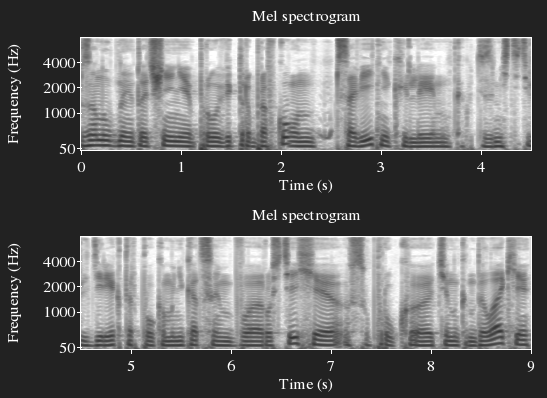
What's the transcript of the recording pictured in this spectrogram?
занудное уточнение про Виктора Бравко. Он советник или какой-то заместитель директор по коммуникациям в Ростехе, супруг э, Тины Канделаки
